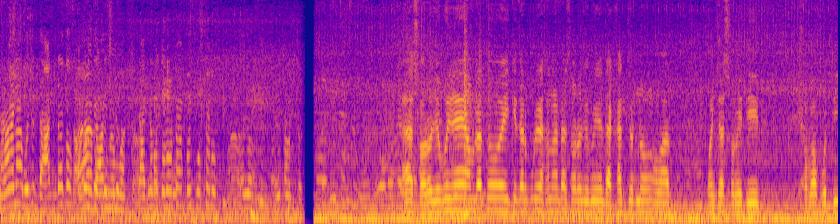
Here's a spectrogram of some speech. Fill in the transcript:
না না বলছি দাগটা তো দাগ হ্যাঁ সরজমিনে আমরা তো এই কেদারপুরের খানাটা সরজমিনে দেখার জন্য আমার পঞ্চায়েত সমিতির সভাপতি,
